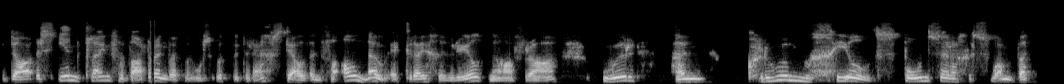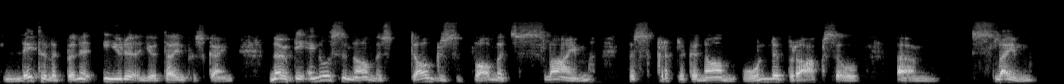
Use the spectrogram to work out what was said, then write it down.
daar is een klein verwarring wat ons ook moet regstel en veral nou ek kry gereeld navrae oor 'n kroomgeel sponserige swamp wat letterlik binne ure in jou tuin verskyn. Nou die Engelse naam is dogs vomit slime, beskrikkelike naam hondebraaksel um slaim,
